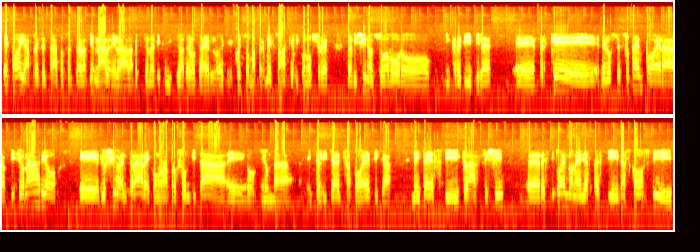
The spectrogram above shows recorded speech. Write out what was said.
e poi ha presentato sempre alla Biennale la, la versione definitiva dell'Otello. E, e questo mi ha permesso anche di conoscere da vicino il suo lavoro incredibile eh, perché nello stesso tempo era visionario e riusciva a entrare con una profondità e una intelligenza poetica nei testi classici eh, restituendone gli aspetti nascosti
